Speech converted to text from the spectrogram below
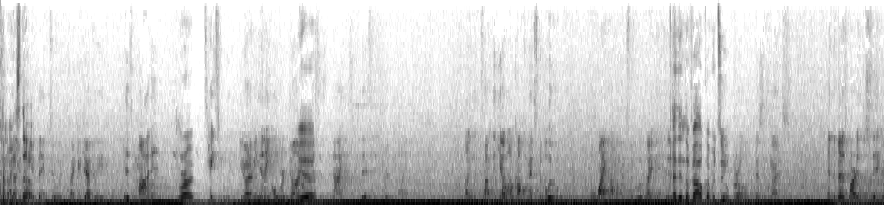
Kinda like, messed you up. Thing to it. Like you definitely is modded Right. tastefully. You know what I mean? It ain't overdone. Yeah. This is nice. This is really nice. Like the top, the yellow complements the blue. The white complements the blue. Like this And then the valve cover too. Bro, this is nice. And the best part is the sticker.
